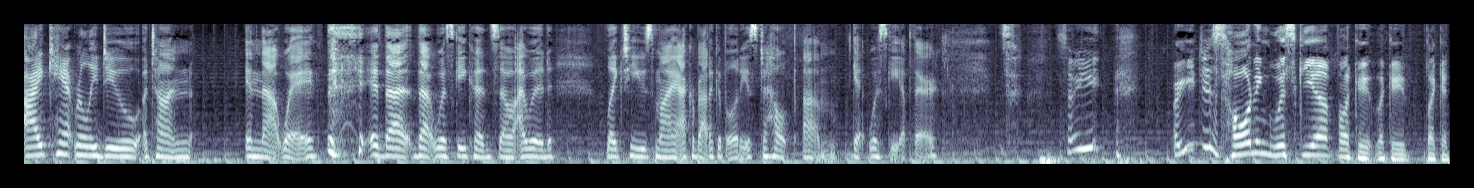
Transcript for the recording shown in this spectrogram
I can't really do a ton in that way that that Whiskey could. So I would like to use my acrobatic abilities to help um, get Whiskey up there. So you are you just holding whiskey up like a like a like a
